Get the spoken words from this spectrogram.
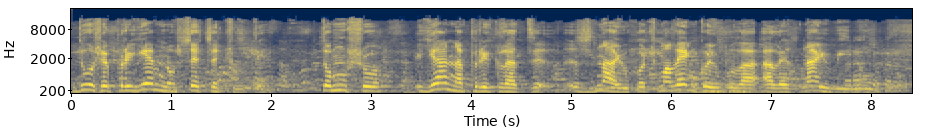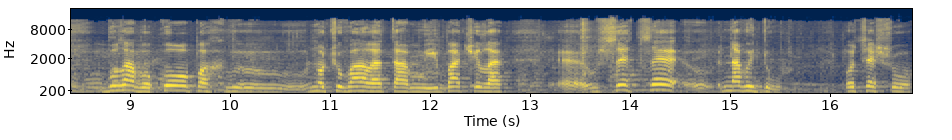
дуже приємно все це чути. Тому що я, наприклад, знаю, хоч маленькою була, але знаю війну. Була в окопах, е, ночувала там і бачила е, все це на виду. Оце, що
